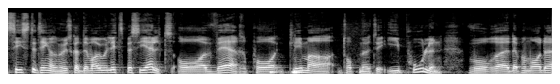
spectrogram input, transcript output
siste tingene som husker det var jo litt spesielt å være på klimatoppmøtet i Polen, hvor eh, det på en måte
